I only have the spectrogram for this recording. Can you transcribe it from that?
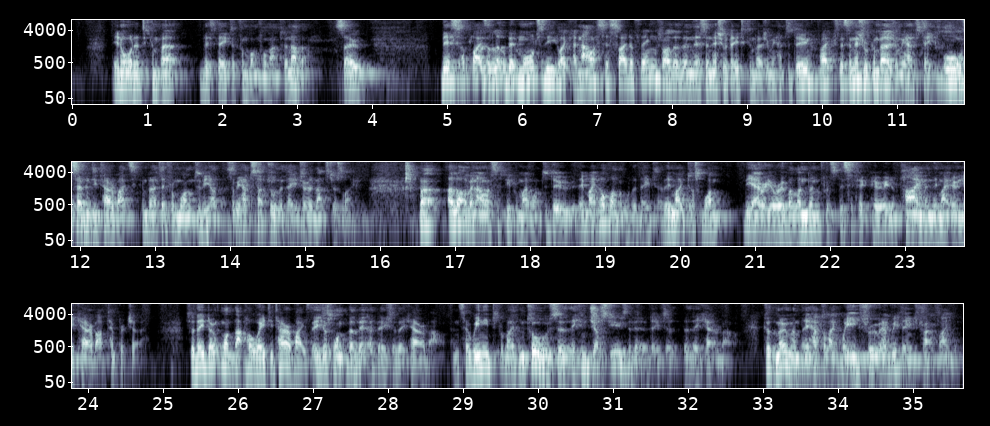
in order to convert this data from one format to another. So this applies a little bit more to the like analysis side of things rather than this initial data conversion we had to do, right? Because this initial conversion, we had to take all 70 terabytes and convert it from one to the other. So we have to touch all the data and that's just life. But a lot of analysis people might want to do, they might not want all the data. They might just want the area over London for a specific period of time and they might only care about temperature. So they don't want that whole 80 terabytes, they just want the bit of data they care about. And so we need to provide them tools so that they can just use the bit of data that they care about. Because at the moment, they have to like wade through everything to try and find it.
